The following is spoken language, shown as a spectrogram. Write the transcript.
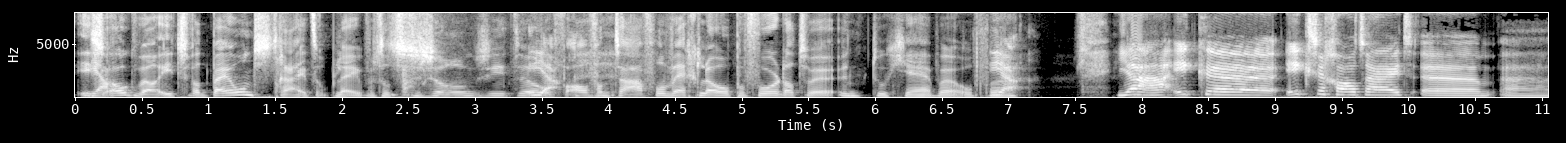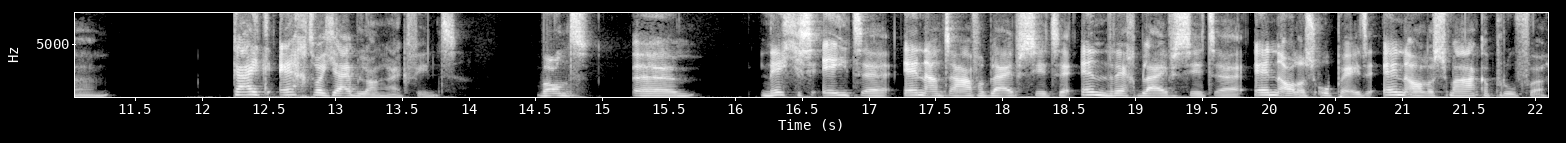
is Ja. ook wel iets wat bij ons strijd oplevert. Dat ze zo zitten Ja. of al van tafel weglopen voordat we een toetje hebben. Of, eh, Ja, ja ik, eh, ik zeg altijd: ehm, ehm, kijk echt wat jij belangrijk vindt. Want ehm, netjes eten en aan tafel blijven zitten en recht blijven zitten en alles opeten en alle smaken proeven.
